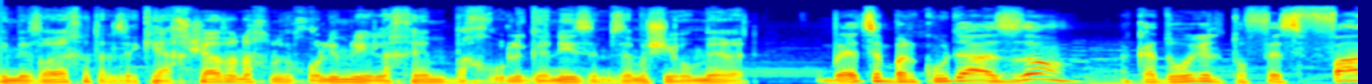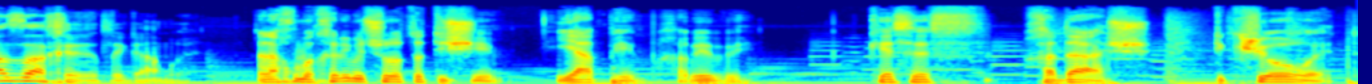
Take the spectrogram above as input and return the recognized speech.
היא מברכת על זה, כי עכשיו אנחנו יכולים להילחם בחוליגניזם, זה מה שהיא אומרת. ובעצם בנקודה הזו, הכדורגל תופס פאזה אחרת לגמרי. אנחנו מתחילים את שנות התשעים, יאפים, חביבי. כסף חדש, תקשורת,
